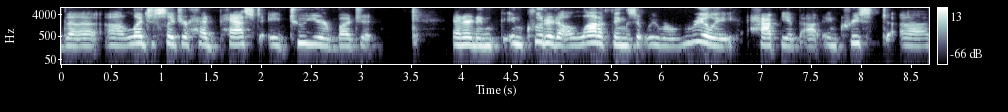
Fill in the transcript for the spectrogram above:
the uh, legislature had passed a two-year budget. And it in- included a lot of things that we were really happy about, increased uh,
